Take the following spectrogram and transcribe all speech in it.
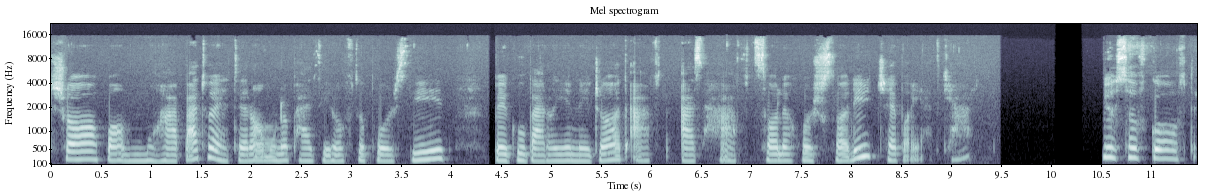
شاه با محبت و احترام اون رو پذیرفت و پرسید بگو برای نجات از هفت سال خوشسالی چه باید کرد یوسف گفت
